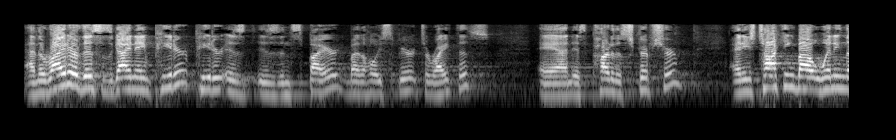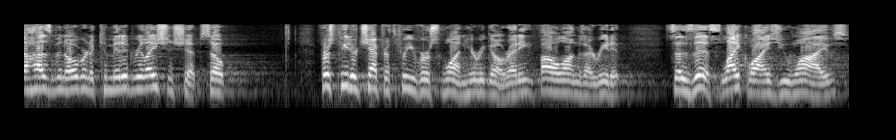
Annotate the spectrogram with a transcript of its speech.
And the writer of this is a guy named Peter. Peter is, is inspired by the Holy Spirit to write this, and it's part of the scripture. And he's talking about winning the husband over in a committed relationship. So 1 Peter chapter 3, verse 1. Here we go. Ready? Follow along as I read it. It says this Likewise, you wives,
